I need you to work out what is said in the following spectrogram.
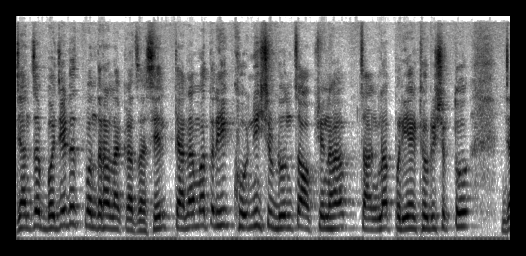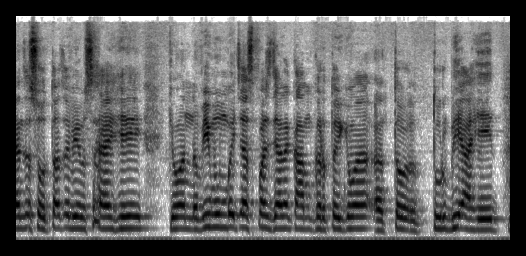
ज्यांचं बजेटच पंधरा लाखाचं असेल त्यांना मात्र ही खोनी शेड्यूलचा ऑप्शन हा चांगला पर्याय ठरू शकतो. ज्यांचा स्वतःचा व्यवसाय आहे किंवा नवी मुंबईच्या आसपास ज्यांना काम करतोय किंवा अ, तुर्भे आहेत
